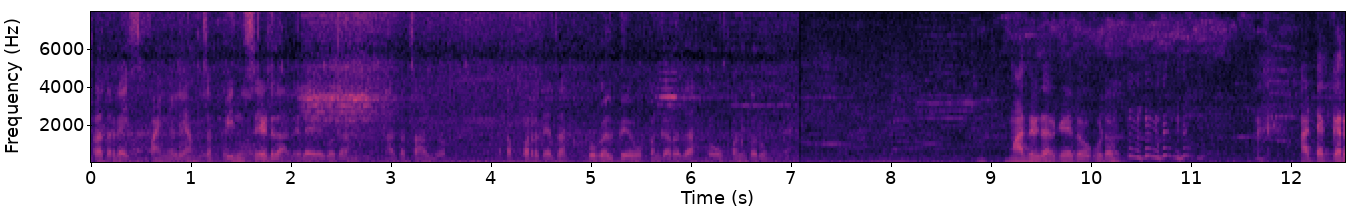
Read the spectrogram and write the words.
मला तर काहीच फायनली आमचा पिन सेट झालेला आहे बघा. आता चाललो. आता परत याचा गुगल पे ओपन करायचा. ओपन करू. माजरीसारखं आहे तो पुढं. अटॅक कर.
